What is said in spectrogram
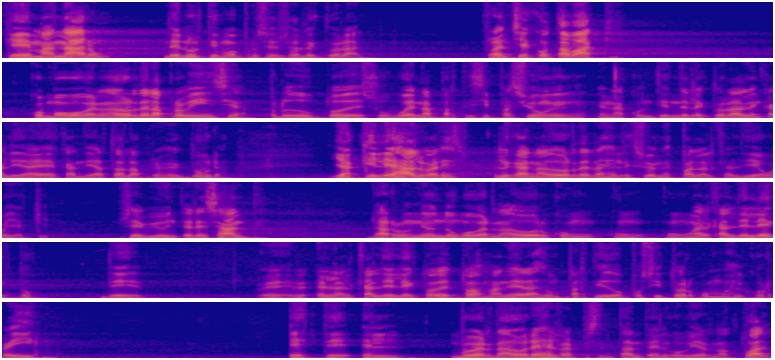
que emanaron del último proceso electoral. Francesco Tabaqui, como gobernador de la provincia, producto de su buena participación en, la contienda electoral en calidad de candidato a la prefectura, y Aquiles Álvarez, el ganador de las elecciones para la alcaldía de Guayaquil. Se vio interesante la reunión de un gobernador con, un alcalde electo, de, eh, el alcalde electo de todas maneras de un partido opositor como es el correísmo. Este, el gobernador es el representante del gobierno actual,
